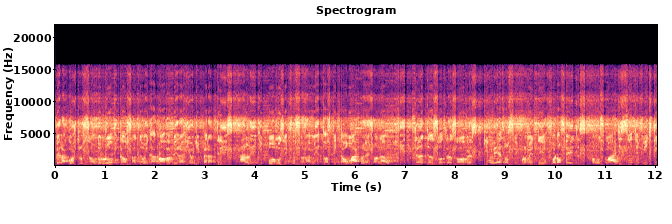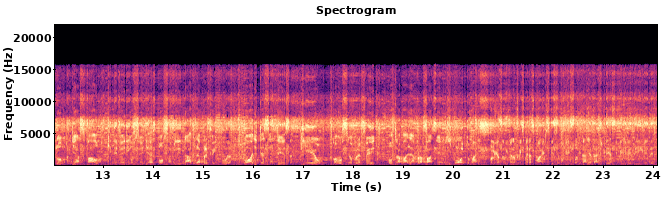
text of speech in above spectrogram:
pela construção do novo calçadão e da nova Beira Rio de Imperatriz, além de pormos em funcionamento o Hospital Macro Regional e tantas outras obras que, mesmo sem prometer, foram feitas. Vamos mais de 120 quilômetros de asfalto que deveriam ser de responsabilidade da prefeitura. Pode ter certeza que eu, como seu prefeito, vou trabalhar para fazermos muito mais. Coligação Imperatriz merece mais. PCdoB, Solidariedade, PSB, PT e PDT.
